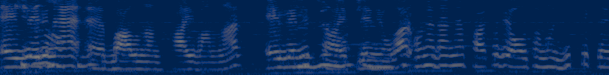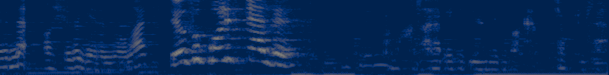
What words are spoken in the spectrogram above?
evlerine e, bağlanan hayvanlar. Evlerini sahipleniyorlar. O nedenle farklı bir ortama gittiklerinde aşırı geriliyorlar. Yusuf polis geldi. Manzara beni büyüledi bakın. Çok güzel.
